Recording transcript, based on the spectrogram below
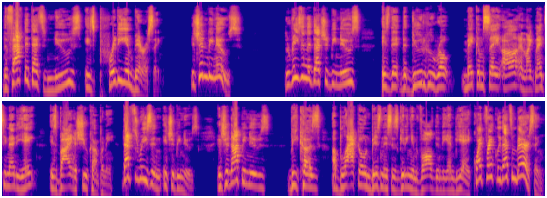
the fact that that's news is pretty embarrassing. It shouldn't be news. The reason that that should be news is that the dude who wrote Make 'em Say Uh in like 1998 is buying a shoe company. That's the reason it should be news. It should not be news because a black owned business is getting involved in the NBA. Quite frankly, that's embarrassing.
